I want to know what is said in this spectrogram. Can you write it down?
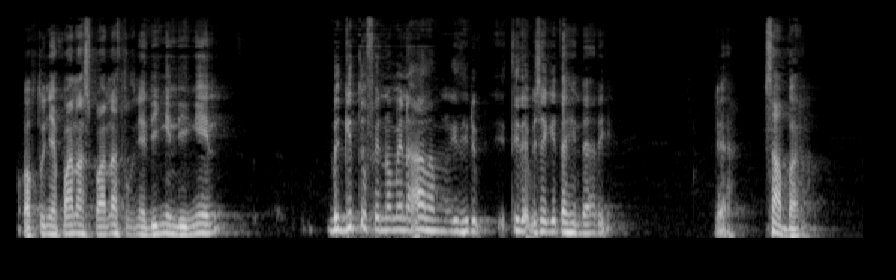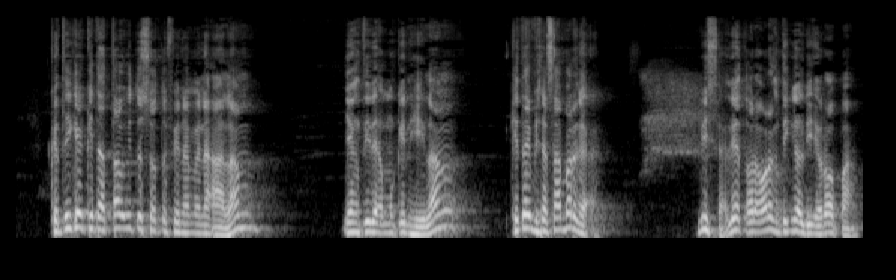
Waktunya panas-panas, waktunya dingin-dingin. Begitu fenomena alam hidup tidak bisa kita hindari. Ya, sabar. Ketika kita tahu itu suatu fenomena alam yang tidak mungkin hilang, kita bisa sabar nggak? Bisa. Lihat orang-orang tinggal di Eropa.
